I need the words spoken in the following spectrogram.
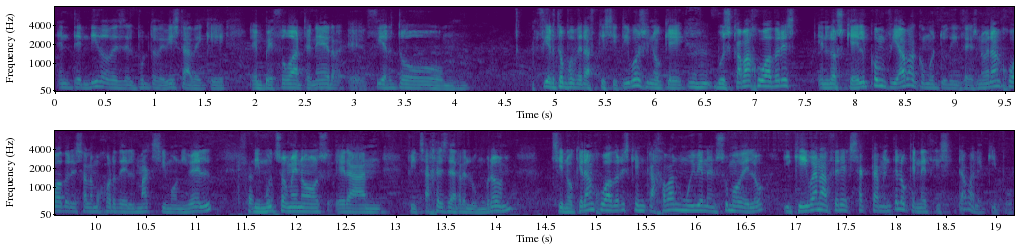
entendido desde el punto de vista de que empezó a tener eh, cierto cierto poder adquisitivo, sino que buscaba jugadores en los que él confiaba, como tú dices. No eran jugadores a lo mejor del máximo nivel, ni mucho menos eran fichajes de relumbrón, sino que eran jugadores que encajaban muy bien en su modelo y que iban a hacer exactamente lo que necesitaba el equipo.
